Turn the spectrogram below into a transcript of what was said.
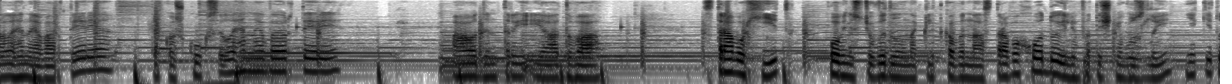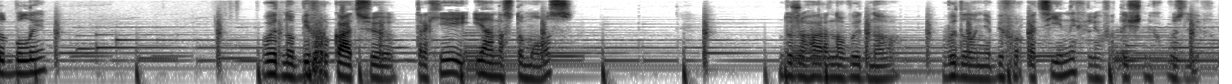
легенева артерія, також кукси легеневої артерії А1-3 і А2. Стравохід, повністю видалена клітковина стравоходу і лімфатичні вузли, які тут були. Видно біфуркацію трахеї і анастомоз. Дуже гарно видно видалення біфуркаційних лімфатичних вузлів.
